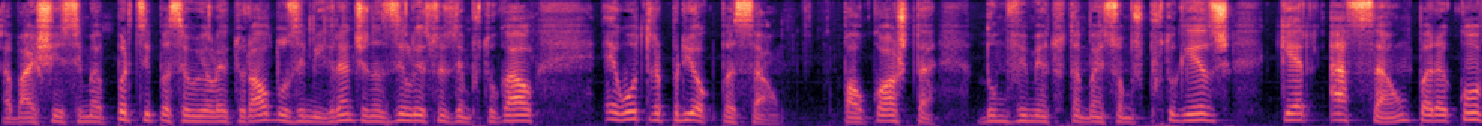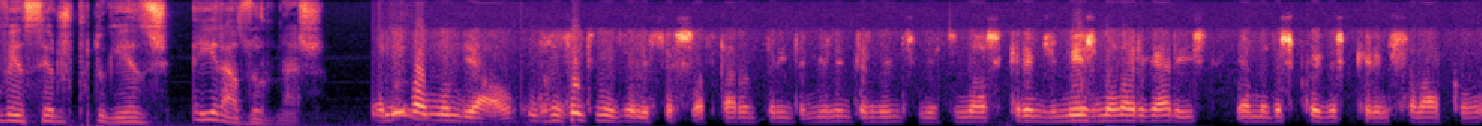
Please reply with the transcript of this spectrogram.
A baixíssima participação eleitoral dos imigrantes nas eleições em Portugal é outra preocupação. Paulo Costa, do movimento Também Somos Portugueses, quer ação para convencer os portugueses a ir às urnas. A nível mundial, nas últimas eleições só votaram 30 mil 300 mil. Nós queremos mesmo alargar isto. É uma das coisas que queremos falar com,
